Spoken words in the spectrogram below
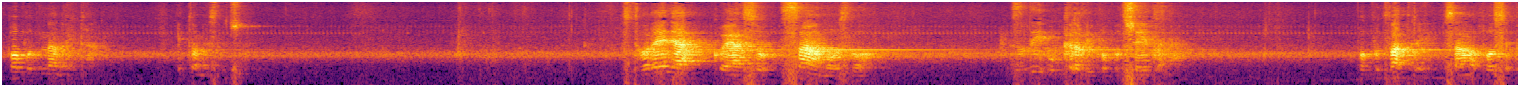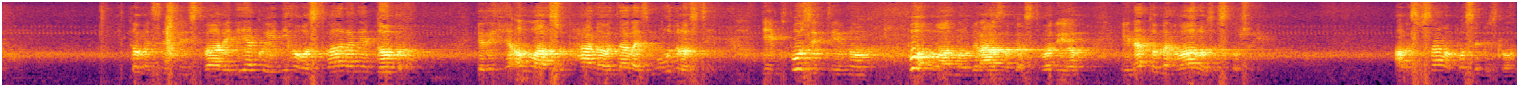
poput meleka i tome slično. Stvorenja koja su samo zlo, zli u krvi poput šetanja poput vatre sama po sebi i tome slične stvari, iako je njihovo stvaranje dobro, jer ih je Allah subhanahu wa ta'ala iz mudrosti i pozitivnog, pohvalnog razloga stvorio i na tome hvalo zaslužuje. Ali su samo po sebi zlo.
